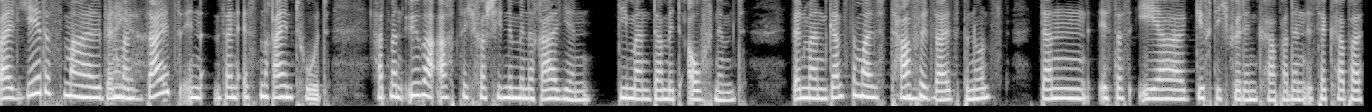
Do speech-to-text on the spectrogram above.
Weil jedes Mal, wenn ah, man ja. Salz in sein Essen reintut, hat man über 80 verschiedene Mineralien, die man damit aufnimmt. Wenn man ganz normales mhm. Tafelsalz mhm. benutzt, dann ist das eher giftig für den Körper. Dann ist der Körper,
